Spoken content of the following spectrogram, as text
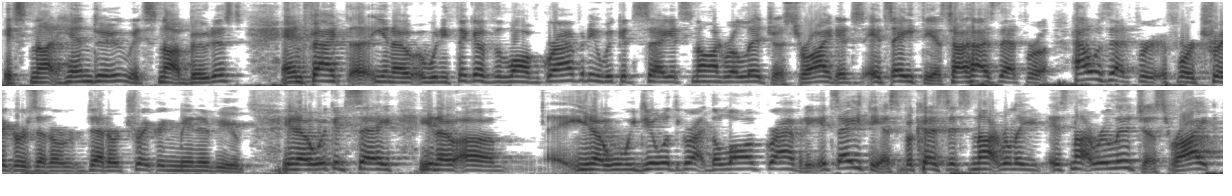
It's not Hindu. It's not Buddhist. In fact, uh, you know, when you think of the law of gravity, we could say it's non-religious, right? It's, it's atheist. How, how's that for, how is that for, for triggers that are, that are triggering many of you? You know, we could say, you know, um, you know, when we deal with the, law of gravity, it's atheist because it's not really, it's not religious, right?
